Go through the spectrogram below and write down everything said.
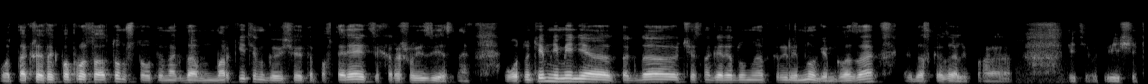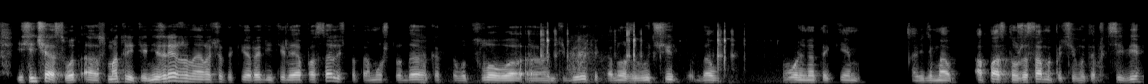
Вот, так что это к вопросу о том, что вот иногда маркетинговое все это повторяется, хорошо известно. Вот, но тем не менее, тогда, честно говоря, думаю, открыли многим глаза, когда сказали про эти вот вещи. И сейчас, вот, а, смотрите, не зря же, наверное, все-таки родители опасались, потому что, да, как-то вот слово э, антибиотик, оно звучит довольно таким видимо, опасно уже само почему-то по себе,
